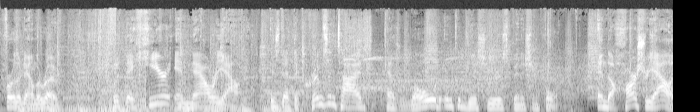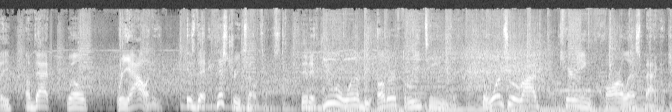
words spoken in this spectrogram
further down the road. But the here and now reality is that the Crimson Tide has rolled into this year's finishing four. And the harsh reality of that, well, reality is that history tells us that if you were one of the other three teams, the ones who arrived carrying far less baggage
